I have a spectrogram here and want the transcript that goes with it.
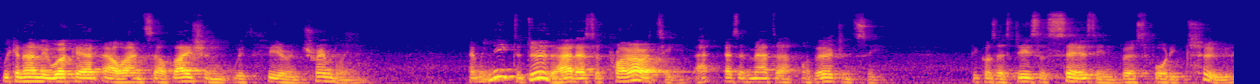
We can only work out our own salvation with fear and trembling. And we need to do that as a priority, as a matter of urgency. Because as Jesus says in verse 42,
